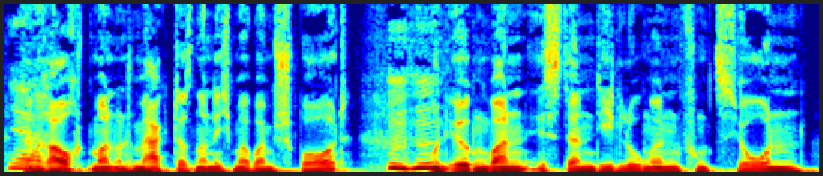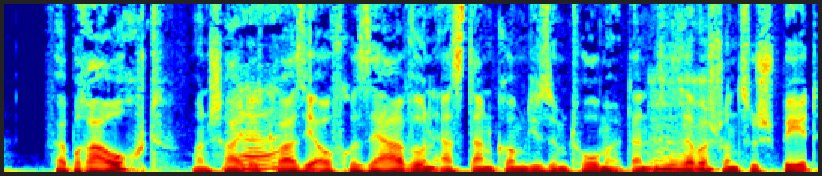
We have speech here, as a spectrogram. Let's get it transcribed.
ja. dann raucht man und merkt das noch nicht mal beim Sport. Mhm. Und irgendwann ist dann die Lungenfunktion verbraucht. Man schaltet ja. quasi auf Reserve und erst dann kommen die Symptome. Dann ist mhm. es aber schon zu spät,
